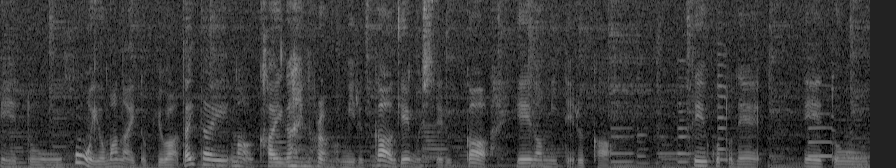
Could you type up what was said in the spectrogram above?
えーと、本を読まない時は大体まあ海外ドラマ見るかゲームしてるか映画見てるかっていうことで、えーと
